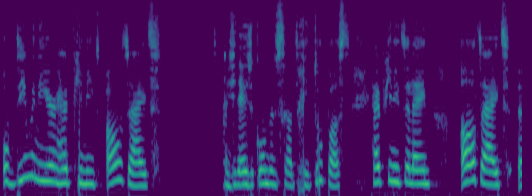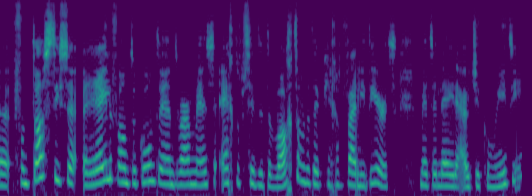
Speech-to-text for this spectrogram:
op die manier heb je niet altijd. Als je deze contentstrategie toepast, heb je niet alleen altijd uh, fantastische, relevante content waar mensen echt op zitten te wachten. Want dat heb je gevalideerd met de leden uit je community.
